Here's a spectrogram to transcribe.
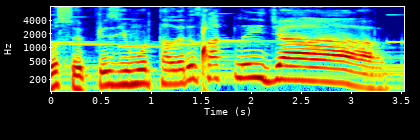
bu sürpriz yumurtaları saklayacağım.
